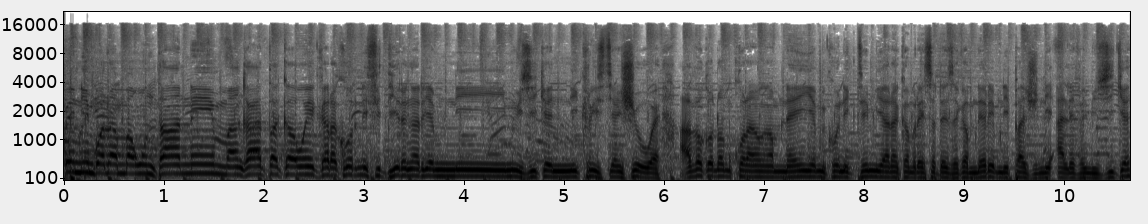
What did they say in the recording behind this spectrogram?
be mbola magnondany mangataka hoe karakory ny fidirana ary amin'ny muzikeny christian show e afaka anao mikoragna aminay eh, miconnecté miaraka miresadresaka aminay re amin'ny pageny alefa muzike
